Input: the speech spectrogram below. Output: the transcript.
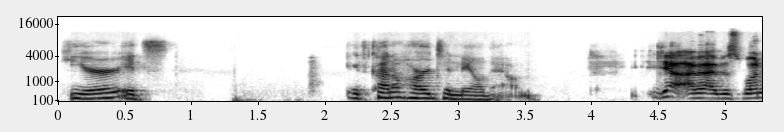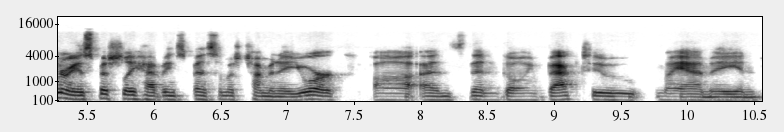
here, it's it's kind of hard to nail down. Yeah, I, I, was wondering, especially having spent so much time in New York, uh, and then going back to Miami, and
